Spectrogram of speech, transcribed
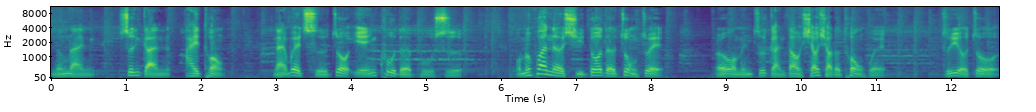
仍然深感哀痛，乃为此做严酷的补食。我们犯了许多的重罪，而我们只感到小小的痛悔，只有做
